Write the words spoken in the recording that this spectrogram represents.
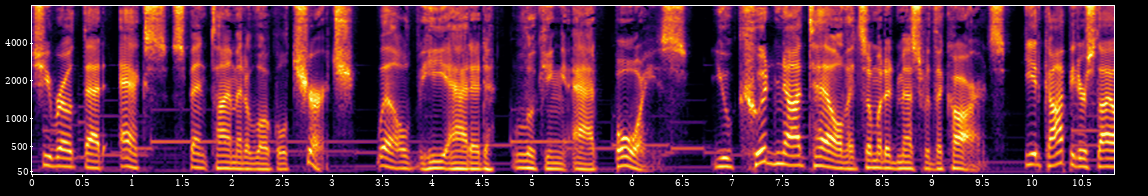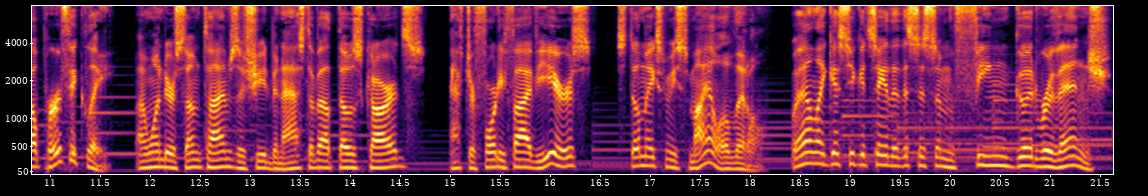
she wrote that X spent time at a local church. Well, he added, looking at boys. You could not tell that someone had messed with the cards. He had copied her style perfectly. I wonder sometimes if she'd been asked about those cards. After 45 years, still makes me smile a little. Well, I guess you could say that this is some fiend good revenge.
